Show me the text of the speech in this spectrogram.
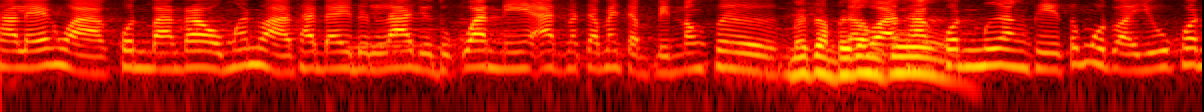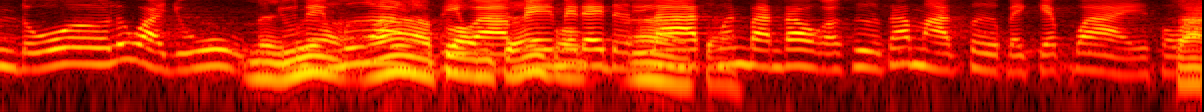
ทาแรงว่าคนบ้านเราเหมื่อนว่าถ้าได้เดินลาดอยู่ทุกวันนี้อาจมันจะไม่จำเป็นต้องซื้อไม่จำเป็นต้องแต่ว่าซื้อถ้าคนเมืองที่สมมติว่าอยู่คอนโดหรือว่าอยู่ในอยู่ในเมืเมือองงอ่าที่ว่าปลอมแกงไม่ไม่ได้เดินลาดอ่าเหมือนบ้านเราก็คือสามารถซื้อไปเก็บไว้เพราะใช่ว่า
